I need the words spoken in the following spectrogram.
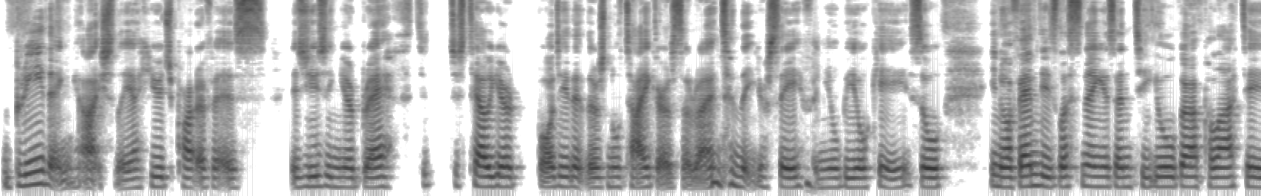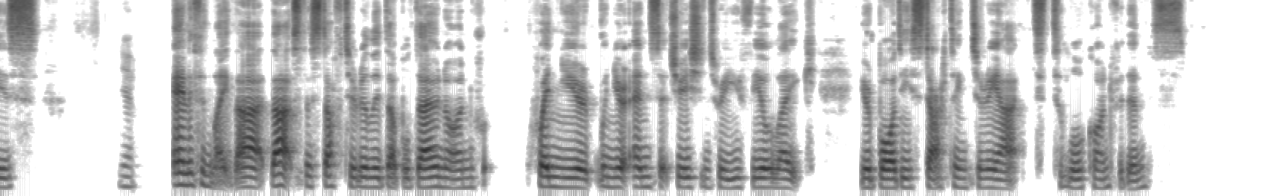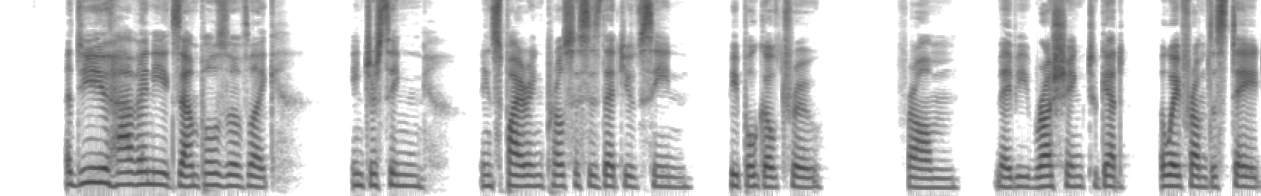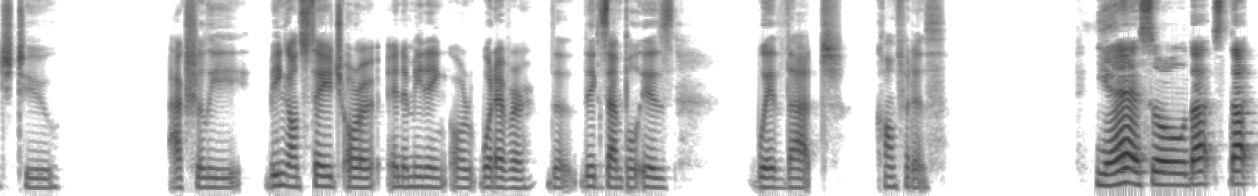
breathing actually. A huge part of it is is using your breath to just tell your body that there's no tigers around and that you're safe mm. and you'll be okay. So you know if anybody's listening is into yoga pilates yeah. anything like that that's the stuff to really double down on when you're when you're in situations where you feel like your body's starting to react to low confidence. Uh, do you have any examples of like interesting inspiring processes that you've seen people go through from maybe rushing to get away from the stage to actually being on stage or in a meeting or whatever the the example is with that confidence yeah so that's that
